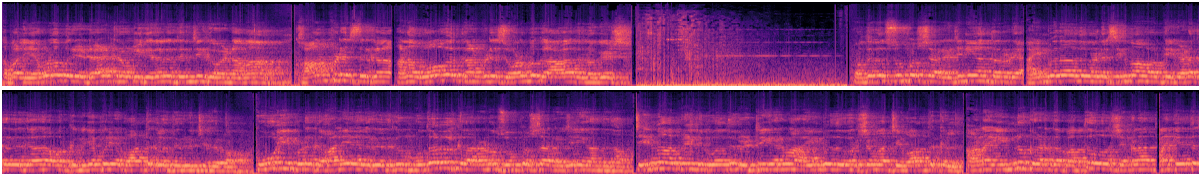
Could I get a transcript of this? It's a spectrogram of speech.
அப்போ எவ்வளவு பெரிய டேரக்டர் உங்களுக்கு இதெல்லாம் தெரிஞ்சிருக்க வேண்டாமா? கான்பிடன்ஸ் இருக்கலாம். ஆனா ஓவர் கான்பிடன்ஸ் உடம்புக்கு ஆகாது லோகேஷ். முதல்ல சூப்பர் ஸ்டார் ரஜினிகாந்த் தன்னுடைய ஐம்பதாவது வருட சினிமா வாழ்க்கை கடக்கிறதுக்காக அவருக்கு மிகப்பெரிய வாழ்த்துக்களை தெரிவிச்சுக்கிறோம். கூலி பட காலியாகிறதுக்கு முதல் காரணம் சூப்பர் ஸ்டார் ரஜினிகாந்த் தான். சினிமா ஃபீல்டுக்கு வந்து வெற்றிகரமா ஐம்பது வருஷமாச்சு வாழ்த்துக்கள். ஆனா இன்னும் கடந்த பத்து வருஷங்களா தனக்கேற்ற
